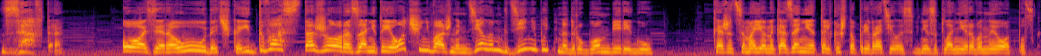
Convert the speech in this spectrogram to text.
Завтра. Озеро, удочка и два стажера, занятые очень важным делом где-нибудь на другом берегу. Кажется, мое наказание только что превратилось в незапланированный отпуск.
